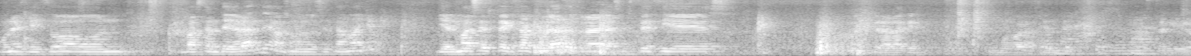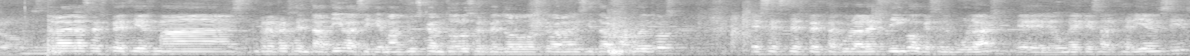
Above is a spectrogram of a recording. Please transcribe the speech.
un eslizón bastante grande, más o menos de ese tamaño, y el más espectacular, otra de las especies... Una de las especies más representativas y que más buscan todos los herpetólogos que van a visitar Marruecos es este espectacular estinco que es el bulán, el Eumeques algeriensis.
